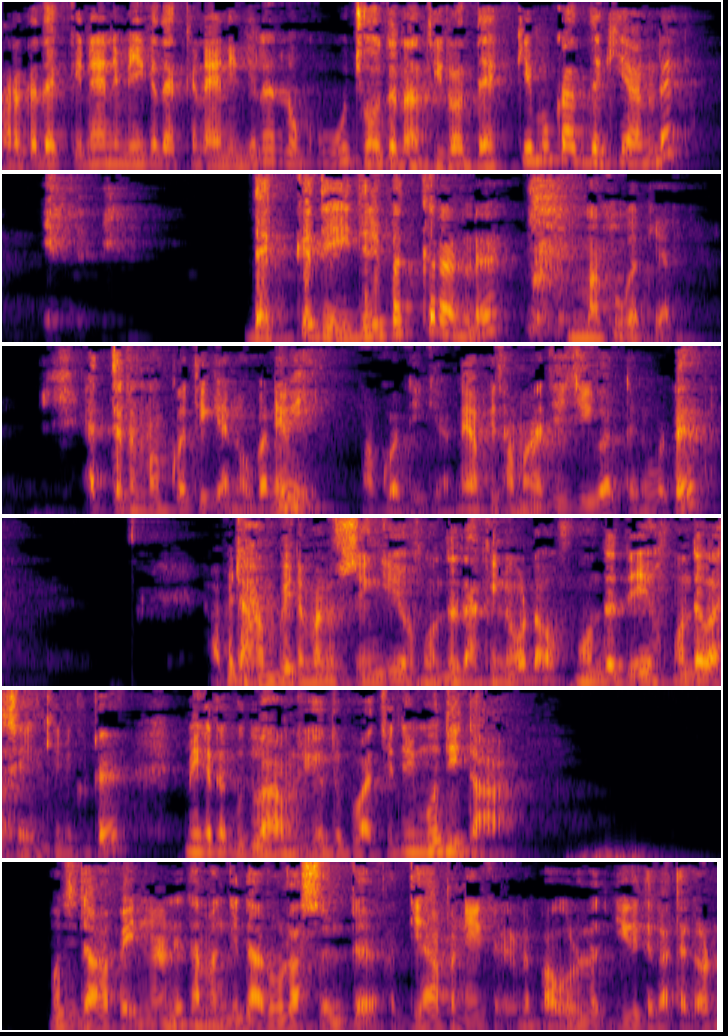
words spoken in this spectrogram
අරක දැක්කේ නැහනේ මේක දැක්ක නැහනේ කියලා ලොකු චෝදනා తీරනවා. දැක්කේ මොකද්ද කියන්නේ? දැක්කදී ඉදිරිපත් කරන්න මකු ගතියක්. ඇත්තටම මකු ගතිය කියන්නේ ඕක නෙවෙයි. මග්ගවටි කියන්නේ අපි සමාජයේ ජීවත් වෙනකොට අපිට හම්බ වෙන මිනිස්සුන්ගේ හොඳ දකින්නකොට හොඳ දේ හොඳ වශයෙන් කියනකොට මේකට බුදුහාමුදුරිය යොදපු වචනේ මුදිතා. මුදිතා පෙන්නන්නේ තමන්ගේ දරුවෝ ලස්සනට අධ්‍යාපනය කරගෙන පෞල් ජීවිත ගත කරන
